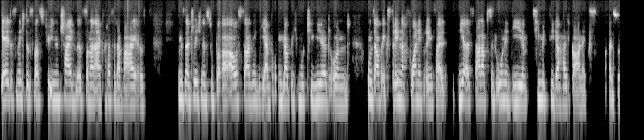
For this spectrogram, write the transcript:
Geld ist nicht das, was für ihn entscheidend ist, sondern einfach, dass er dabei ist. Das ist natürlich eine super Aussage, die einfach unglaublich motiviert und uns auch extrem nach vorne bringt, weil wir als Startup sind ohne die Teammitglieder halt gar nichts. Also,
